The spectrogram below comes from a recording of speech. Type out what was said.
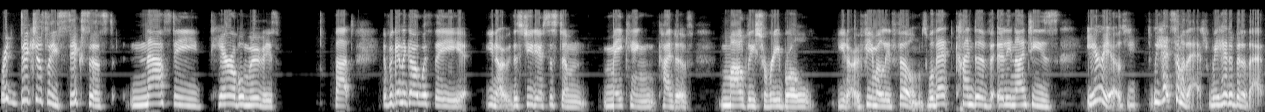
ridiculously sexist, nasty, terrible movies. But if we're going to go with the, you know, the studio system making kind of mildly cerebral, you know, female-led films, well, that kind of early '90s area, we had some of that. We had a bit of that.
